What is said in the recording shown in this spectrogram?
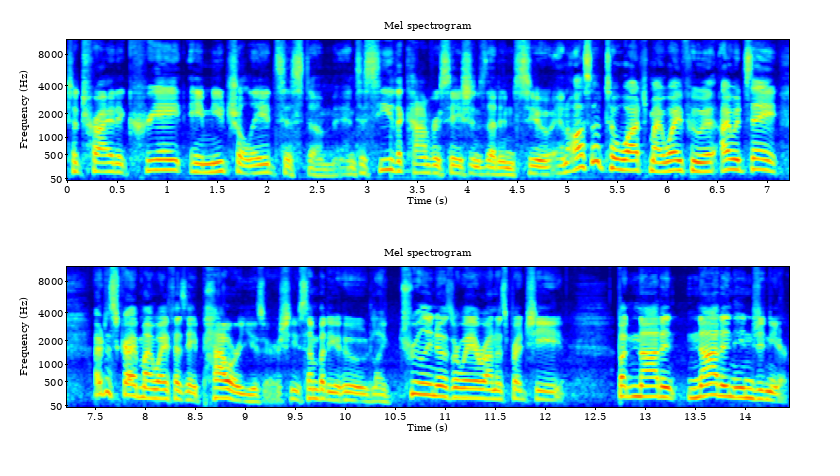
to try to create a mutual aid system and to see the conversations that ensue and also to watch my wife who I would say I would describe my wife as a power user. She's somebody who like truly knows her way around a spreadsheet but not an, not an engineer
